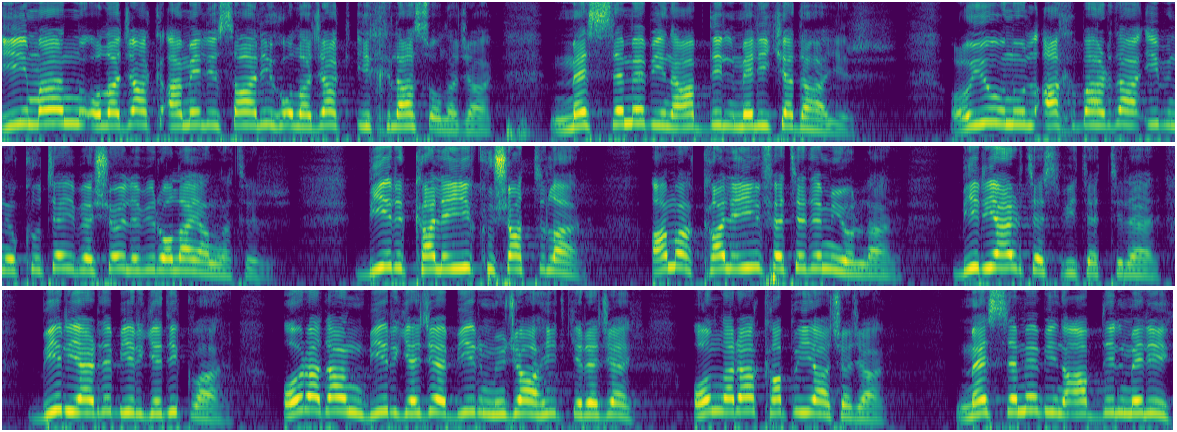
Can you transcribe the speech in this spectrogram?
iman olacak, ameli salih olacak, ihlas olacak. Mesleme bin Abdülmelik'e dair. Uyunul Akbar'da İbn Kuteybe şöyle bir olay anlatır. Bir kaleyi kuşattılar ama kaleyi fethedemiyorlar. Bir yer tespit ettiler. Bir yerde bir gedik var. Oradan bir gece bir mücahit girecek. Onlara kapıyı açacak. Mesleme bin Abdülmelik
